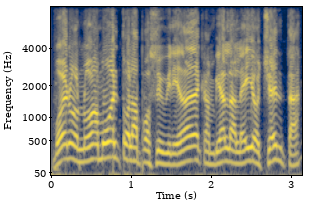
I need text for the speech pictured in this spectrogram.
Bueno, no ha muerto la posibilidad de cambiar la ley 80.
